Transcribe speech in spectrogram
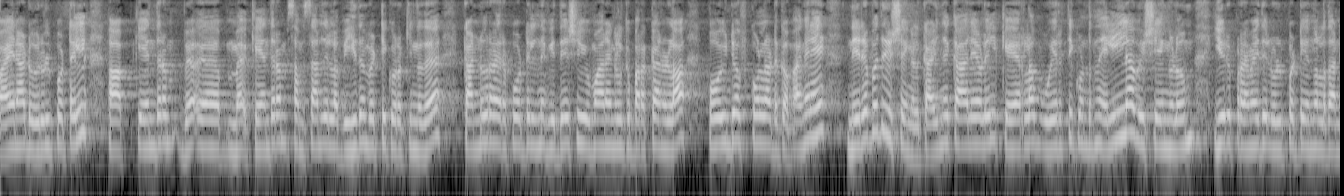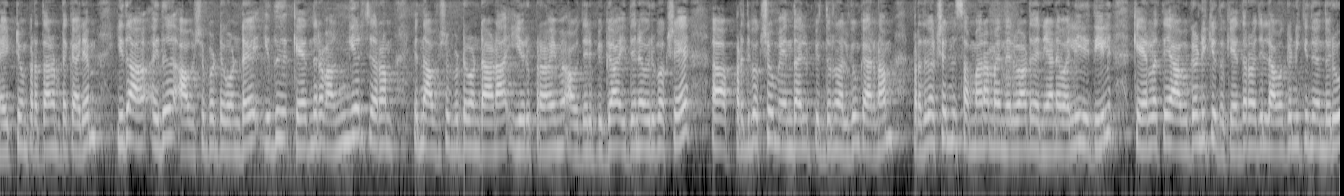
വയനാട് ഉരുൾപൊട്ടൽ കേന്ദ്രം കേന്ദ്രം സംസ്ഥാനത്തുള്ള വിഹിതം വെട്ടിക്കുറയ്ക്കുന്നത് കണ്ണൂർ എയർപോർട്ടിൽ നിന്ന് വിദേശ വിമാനങ്ങൾക്ക് പറക്കാനുള്ള പോയിന്റ് ഓഫ് കോൾ അടക്കം. അങ്ങനെ നിരവധി വിഷയങ്ങൾ കഴിഞ്ഞ കാലയളവിൽ കേരളം ഉയർത്തിക്കൊണ്ടുവന്ന എല്ലാ വിഷയങ്ങളും ഈ ഒരു പ്രമേയത്തിൽ ഉൾപ്പെട്ടു എന്നുള്ളതാണ് ഏറ്റവും പ്രധാനപ്പെട്ട കാര്യം. ഇത് ഇത് ആവശ്യപ്പെട്ടുകൊണ്ട് ഇത് കേന്ദ്രം അംഗീകരിച്ചറം എന്ന് ആവശ്യപ്പെട്ടുകൊണ്ടാണ് ഈ ഒരു പ്രമേയം അവതരിപ്പിക്കുക. ഇതിനെ ഒരുപക്ഷെ പ്രതിപക്ഷവും എന്തായാലും പിന്തുണ നൽകും. കാരണം പ്രതിപക്ഷത്തിന് സമാനമായ നിലപാട് തന്നെയാണ്. വലിയ രീതിയിൽ കേരളത്തെ അവഗണിക്കുന്നു. കേന്ദ്ര ബജറ്റിൽ അവഗണിക്കുന്നു എന്നൊരു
